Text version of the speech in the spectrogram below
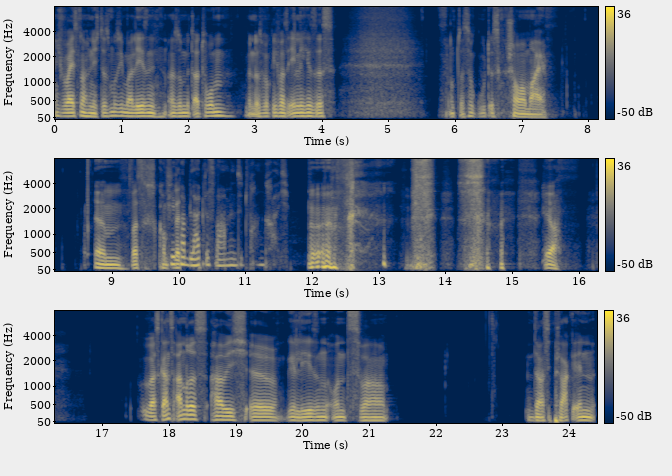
ich, weiß noch nicht, das muss ich mal lesen. Also mit Atomen, wenn das wirklich was ähnliches ist. Ob das so gut ist, schauen wir mal. Ähm, was Auf jeden komplett Fall bleibt es warm in Südfrankreich. ja. Was ganz anderes habe ich äh, gelesen und zwar das Plugin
